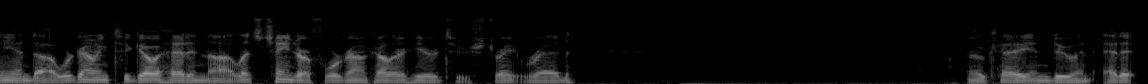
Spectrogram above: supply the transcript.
and uh, we're going to go ahead and uh, let's change our foreground color here to straight red okay and do an edit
